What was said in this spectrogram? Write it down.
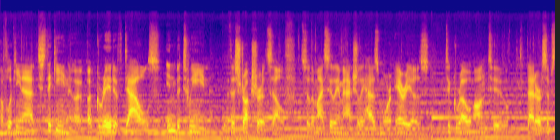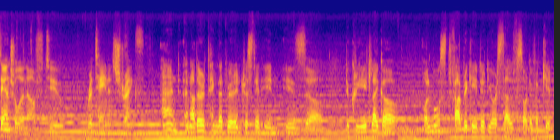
of looking at sticking a, a grid of dowels in between the structure itself. So the mycelium actually has more areas to grow onto that are substantial enough to retain its strength. And another thing that we're interested in is uh, to create like a almost fabricated yourself sort of a kit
